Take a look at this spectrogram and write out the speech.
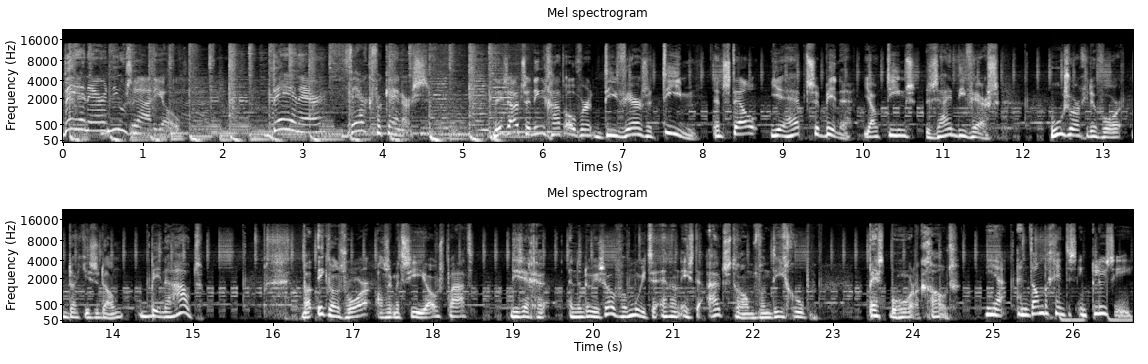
BNR Nieuwsradio. BNR Werkverkenners. Deze uitzending gaat over diverse team. En stel, je hebt ze binnen. Jouw teams zijn divers. Hoe zorg je ervoor dat je ze dan binnenhoudt? Wat ik wel eens hoor als ik met CEO's praat, die zeggen: en dan doe je zoveel moeite en dan is de uitstroom van die groep best behoorlijk groot. ja, en dan begint dus inclusie.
